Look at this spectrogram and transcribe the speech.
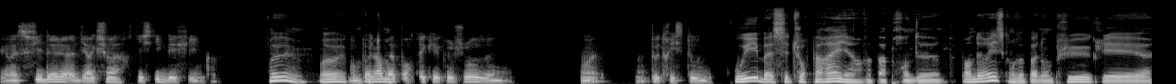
ils restent fidèles à la direction artistique des films. Quoi. Oui, oui, ouais, Ils n'ont pas l'air d'apporter quelque chose euh, ouais, un peu tristoun. Oui, bah c'est toujours pareil. hein, On veut pas prendre de, prendre de risques. On veut pas non plus que les euh,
